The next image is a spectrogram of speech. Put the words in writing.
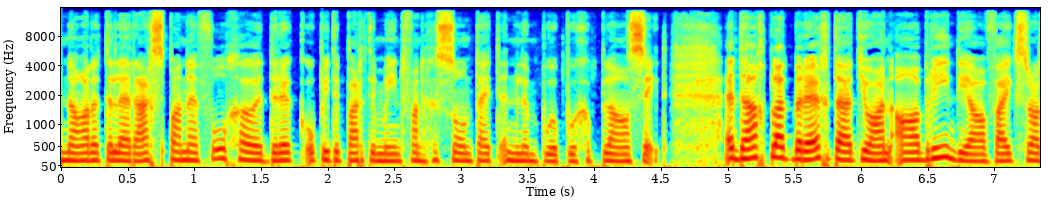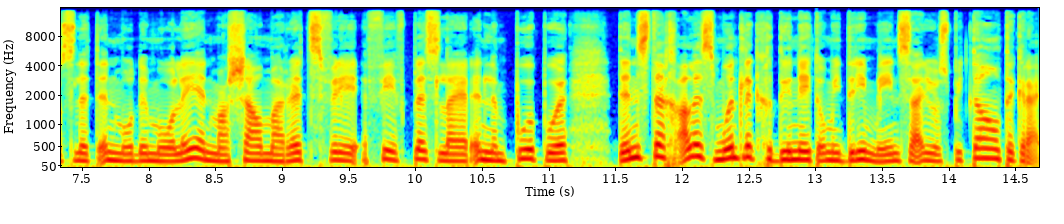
nadat hulle regspanne volgehoue druk op die departement van gesondheid in Limpopo geplaas het. 'n Dagblad berig dat Johan Abri, die afwyksraadslid in Modimolle en Marcel Marits vir VF+ leier in Limpopo, Dinsdag alles moontlik gedoen het om die drie mense uit die hospitaal te kry.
